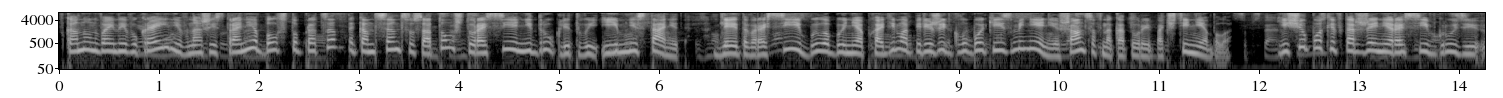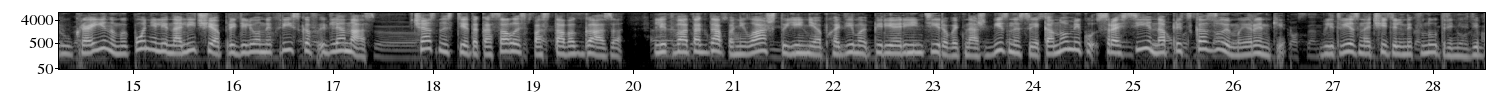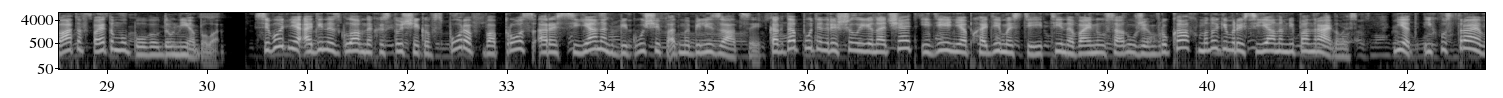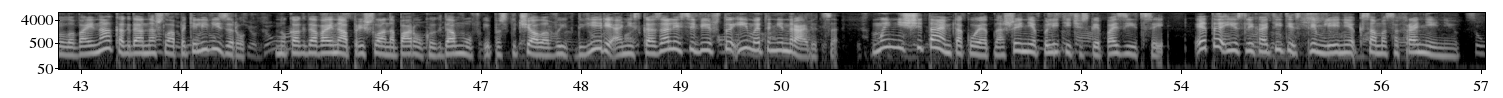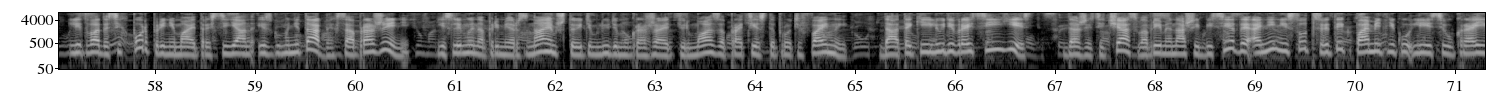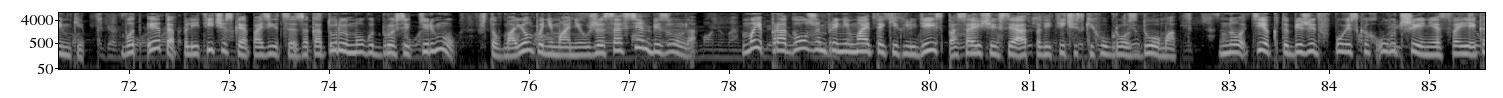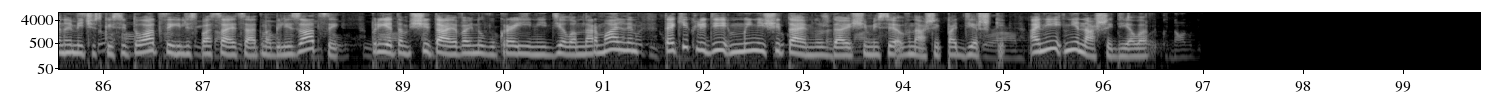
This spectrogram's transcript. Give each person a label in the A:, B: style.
A: В канун войны в Украине в нашей стране был стопроцентный консенсус о том, что Россия не друг Литвы и им не станет. Для этого России было бы необходимо пережить глубокие изменения, шансов на которые почти не было. Еще после вторжения России в Грузию и Украину мы поняли наличие определенных рисков и для нас. В частности, это касалось поставок газа. Литва тогда поняла, что ей необходимо переориентировать наш бизнес и экономику с России на предсказуемые рынки. В Литве значительных внутренних дебатов по этому поводу не было. Сегодня один из главных источников споров – вопрос о россиянах, бегущих от мобилизации. Когда Путин решил ее начать, идея необходимости идти на войну с оружием в руках многим россиянам не понравилась. Нет, их устраивала война, когда она шла по телевизору. Но когда война пришла на порог их домов и постучала в их двери, они сказали себе, что им это не нравится. Мы не считаем такое отношение политической позицией. Это, если хотите, стремление к самосохранению. Литва до сих пор принимает россиян из гуманитарных соображений. Если мы, например, знаем, что этим людям угрожает тюрьма за протесты против войны. Да, такие люди в России есть. Даже сейчас, во время нашей беседы, они несут цветы к памятнику Лесе Украинки. Вот это политическая позиция, за которую могут бросить тюрьму, что в моем понимании уже совсем безумно. Мы продолжим принимать таких людей, спасающихся от политических угроз дома. Но те, кто бежит в поисках улучшения своей экономической ситуации или спасается от мобилизации, при этом считая войну в Украине делом нормальным, таких людей мы не считаем нуждающимися в нашей поддержке. Они не наше дело.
